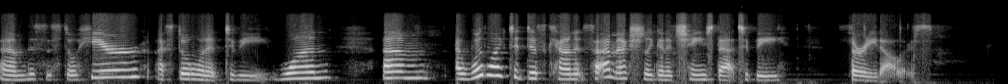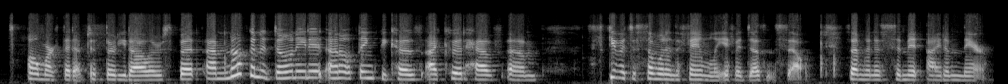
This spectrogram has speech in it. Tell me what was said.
Um, this is still here. I still want it to be one. Um, I would like to discount it, so I'm actually going to change that to be $30. I'll mark that up to $30, but I'm not going to donate it, I don't think, because I could have um, give it to someone in the family if it doesn't sell. So I'm going to submit item there.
